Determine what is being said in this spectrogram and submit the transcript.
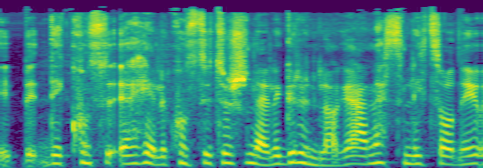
det, hele konstitusjonelle grunnlaget er nesten litt sånn i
